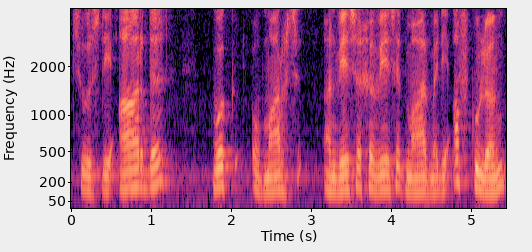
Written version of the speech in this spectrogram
soos die aarde ook op Mars aanwesig gewees het maar met die afkoeling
